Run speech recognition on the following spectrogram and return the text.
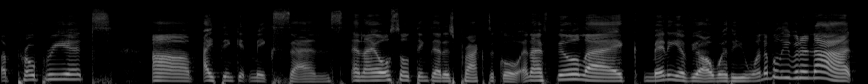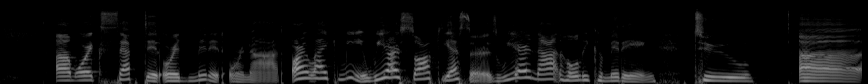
appropriate. Um, I think it makes sense. And I also think that is practical. And I feel like many of y'all, whether you want to believe it or not, um, or accept it or admit it or not are like me. We are soft yesers. We are not wholly committing to uh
